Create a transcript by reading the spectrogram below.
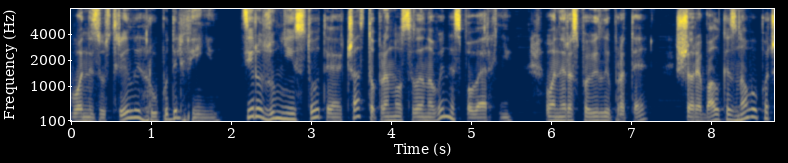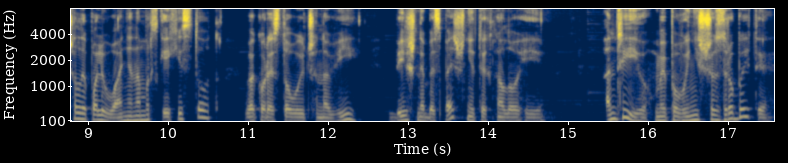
вони зустріли групу дельфінів. Ці розумні істоти часто приносили новини з поверхні. Вони розповіли про те, що рибалки знову почали полювання на морських істот, використовуючи нові, більш небезпечні технології. Андрію, ми повинні щось зробити,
